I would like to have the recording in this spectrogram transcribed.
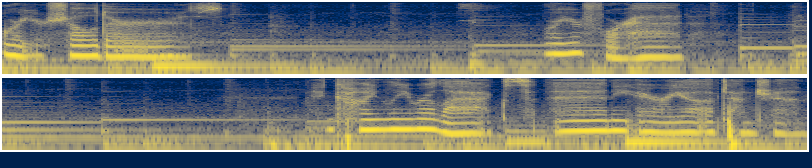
or your shoulders or your forehead. And kindly relax any area of tension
